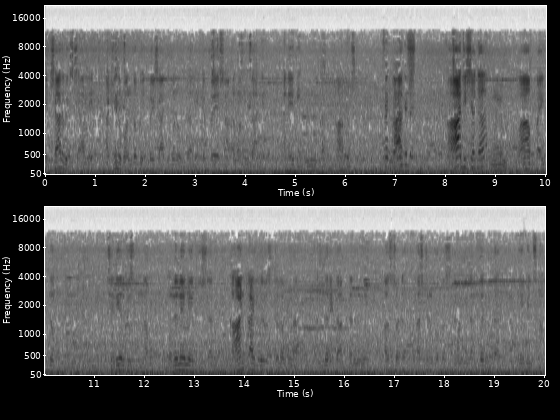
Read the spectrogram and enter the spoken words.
హెచ్ఆర్ పెంచాలి. అట్లీస్ట్ వందకు ఎనభై శాతం మంది ఉండాలి. డెబ్బై శాతం మంది ఉండాలి అనేది ఒక ఆలోచన. ఆ దిశ- ఆ దిశగా మా ప్రయత్నం చర్యలు తీసుకున్నాం మొన్ననే మేము చూసాం కాంట్రాక్ట్ వ్యవస్థలో కూడా అందరి డాక్టర్లని అసిస్టెంట్ అసిస్టెంట్ ప్రొఫెసర్ వీళ్ళందరూ కూడా నియమించినాం.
